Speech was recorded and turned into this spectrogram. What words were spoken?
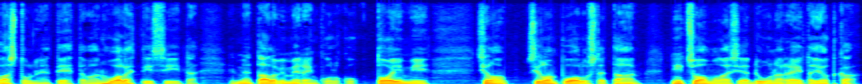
vastuullinen tehtävä on huolehtia siitä, että meidän talvimerenkulku toimii – silloin, silloin puolustetaan niitä suomalaisia duunareita, jotka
